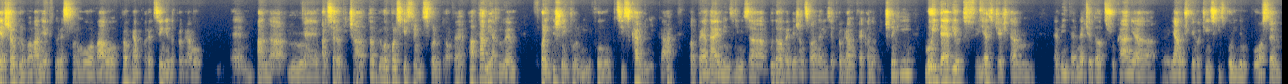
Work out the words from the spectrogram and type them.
Pierwsze ugrupowanie, które sformułowało program korekcyjny do programu pana mm, Balcerowicza, to było Polskie Stronnictwo Ludowe, a tam ja byłem w politycznej funkcji skarbnika, odpowiadałem między innymi za budowę, bieżącą analizę programów ekonomicznych i mój debiut jest gdzieś tam w internecie do odszukania. Janusz Piechociński z bujnym głosem,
